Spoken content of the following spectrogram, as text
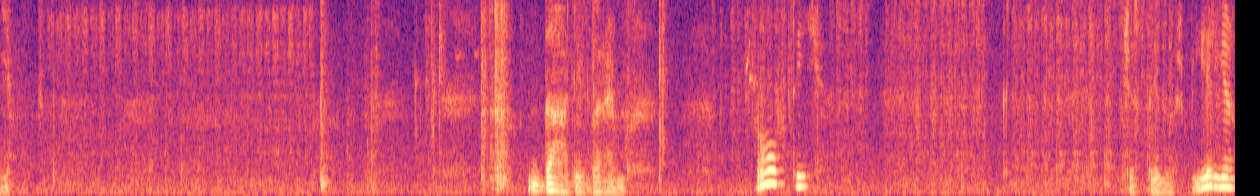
Є. Далі беремо жовтий, частину шпір'я,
